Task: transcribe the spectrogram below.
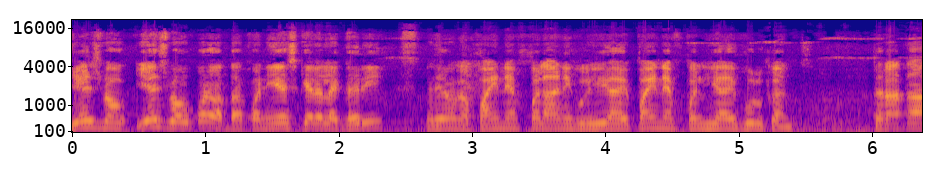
यश भाऊ यश भाऊ पण होता? पण यश गेलेला आहे घरी? तर हे बघा पाईनॅपल आणि ही आहे पाईनॅपल ही आहे गुलकन तर आता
